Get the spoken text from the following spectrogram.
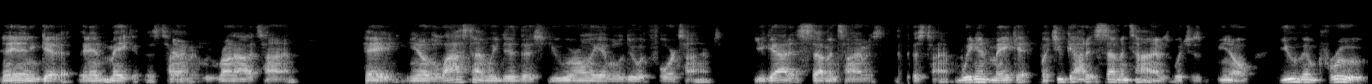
And they didn't get it. They didn't make it this time. And we run out of time. Hey, you know, the last time we did this, you were only able to do it four times. You got it seven times this time. We didn't make it, but you got it seven times, which is, you know, you've improved.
